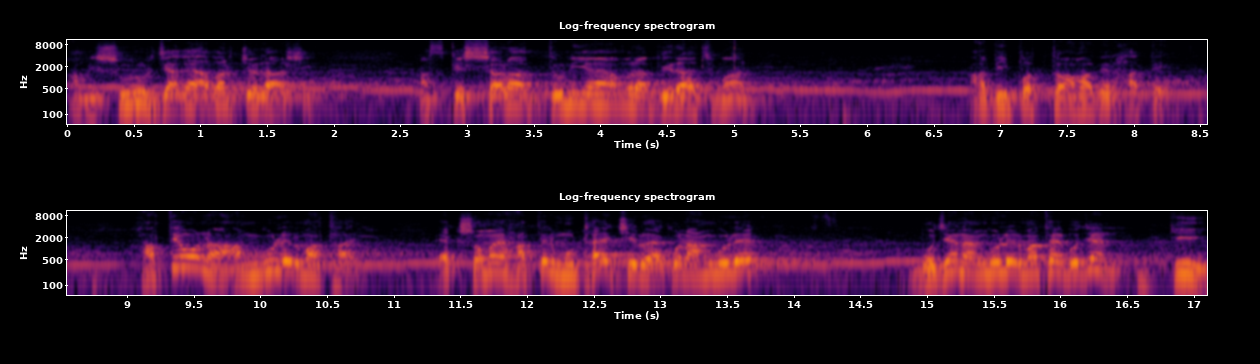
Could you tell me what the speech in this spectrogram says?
আমি শুরুর জায়গায় আবার চলে আসি। আজকে সারা দুনিয়ায় আমরা বিরাজমান। আধিপত্য আমাদের হাতে। হাতেও না, আঙ্গুলের মাথায়। এক সময় হাতের মুঠায় ছিল, এখন আঙ্গুলের। বোঝেন আঙ্গুলের মাথায় বোঝেন? কি?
